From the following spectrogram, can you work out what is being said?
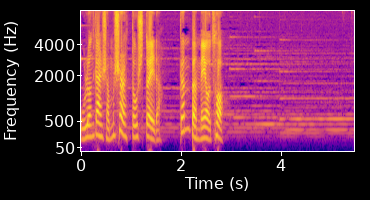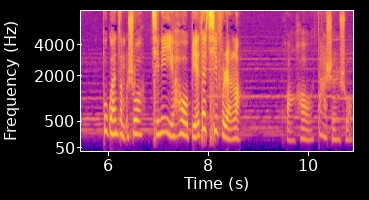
无论干什么事儿都是对的，根本没有错。不管怎么说，请你以后别再欺负人了。”皇后大声说，“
